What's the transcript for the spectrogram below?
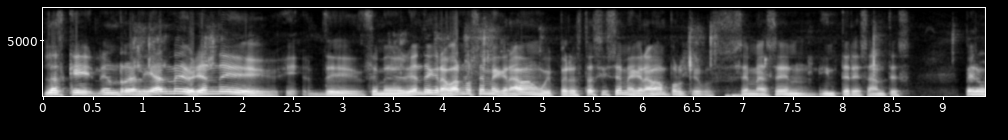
las que en realidad me deberían de, de, se me deberían de grabar, no se me graban, güey, pero estas sí se me graban porque pues, se me hacen interesantes. Pero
